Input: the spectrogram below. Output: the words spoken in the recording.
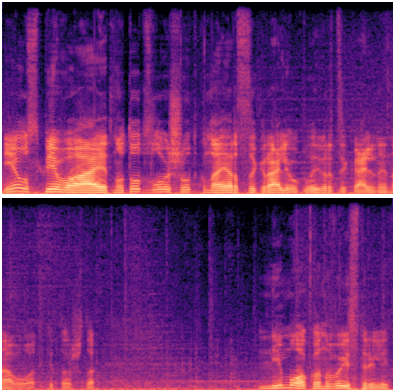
Не успевает, но тут злую шутку, наверное, сыграли углы вертикальной наводки, то что не мог он выстрелить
